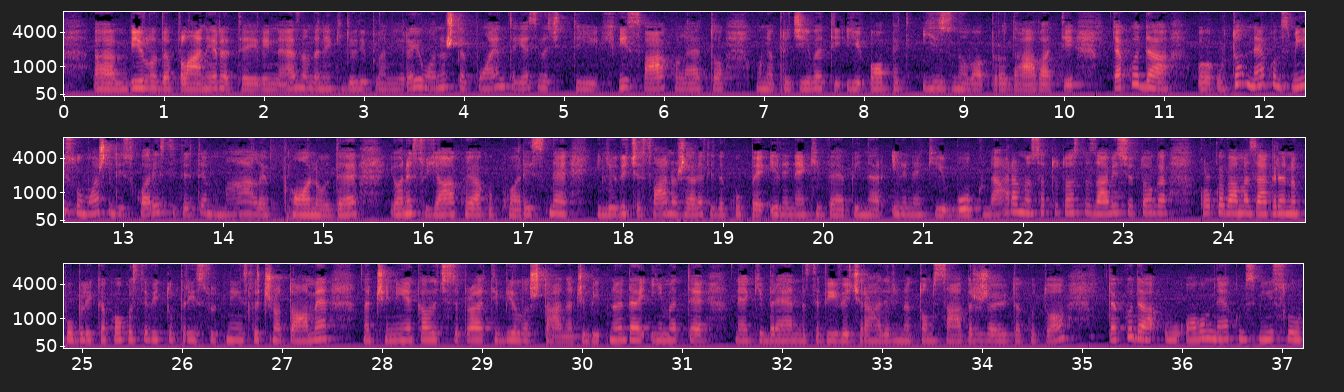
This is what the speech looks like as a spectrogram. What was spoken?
bilo da planirate ili ne znam da neki ljudi planiraju, ono što je poenta jeste da ćete ih vi svako leto unapređivati i opet iznova prodavati. Tako da u tom nekom smislu možete da iskoristite te male ponude i one su jako, jako korisne i ljudi će stvarno želeti da kupe ili neki webinar ili neki e-book. Naravno, sad to dosta zavisi od toga koliko je vama zagrana publika, koliko ste vi tu prisutni i slično tome. Znači, nije kao da će se prodati bilo šta. Znači, bitno je da imate neki brand, da ste vi već radili na tom sadržaju i tako to. Tako da u ovom nekom smislu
